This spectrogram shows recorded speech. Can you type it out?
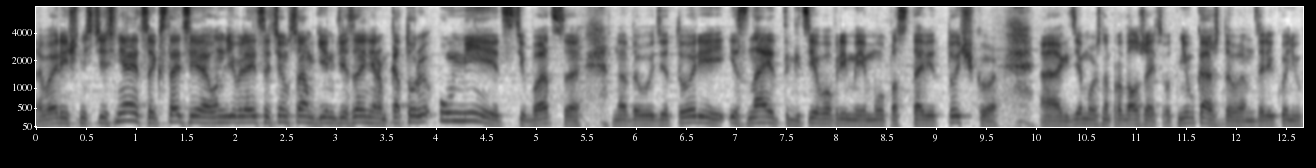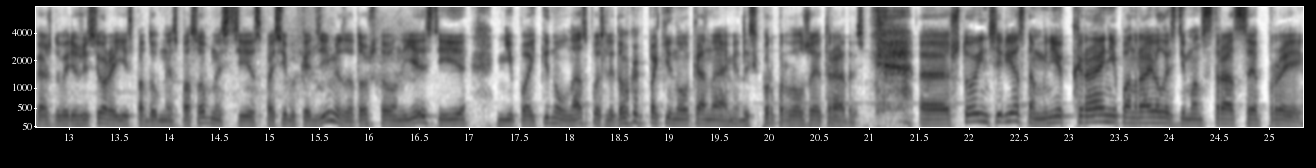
Товарищ не стесняется. И, кстати, он является тем самым геймдизайнером, который умеет стебаться над аудиторией и знает, где вовремя ему поставить точку, а где можно продолжать. Вот не у каждого, далеко не у каждого режиссера есть подобные способности. Спасибо Кадиме за то, что он есть и не покинул нас после того, как покинул Канами. До сих пор продолжает радовать. Э, что интересно, мне крайне понравилась демонстрация Prey.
